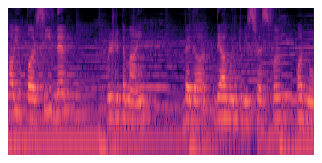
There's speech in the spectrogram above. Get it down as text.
How you perceive them will determine whether they are going to be stressful or no.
